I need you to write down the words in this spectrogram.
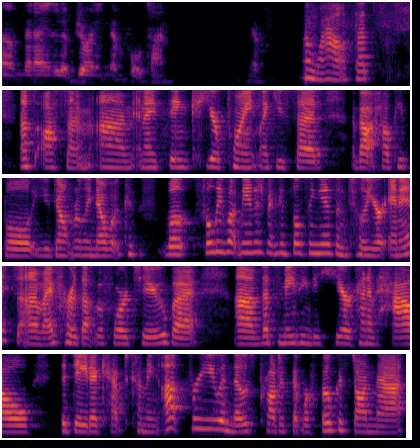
um, then i ended up joining them full time. Oh wow. That's that's awesome. Um, and i think your point like you said about how people you don't really know what well fully what management consulting is until you're in it. Um, i've heard that before too but um, that's amazing to hear kind of how the data kept coming up for you and those projects that were focused on that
